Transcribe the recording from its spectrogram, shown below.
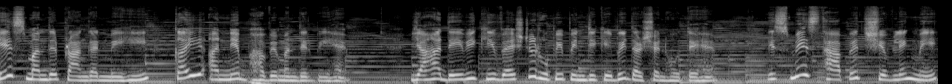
इस मंदिर प्रांगण में ही कई अन्य भव्य मंदिर भी हैं। यहाँ देवी की वैष्णो रूपी पिंडी के भी दर्शन होते हैं। इसमें स्थापित शिवलिंग में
